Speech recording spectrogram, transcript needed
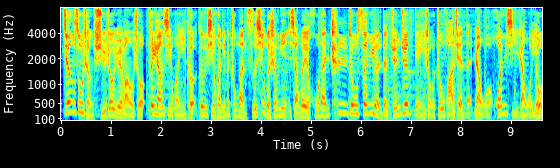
江苏省徐州一位网友说：“非常喜欢一刻，更喜欢你们充满磁性的声音。想为湖南郴州三院的娟娟点一首周华健的《让我欢喜让我忧》，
